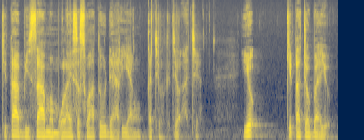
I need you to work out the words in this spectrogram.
Kita bisa memulai sesuatu dari yang kecil-kecil aja. Yuk kita coba yuk.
